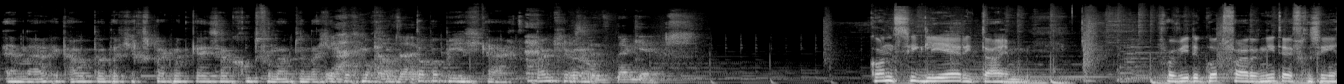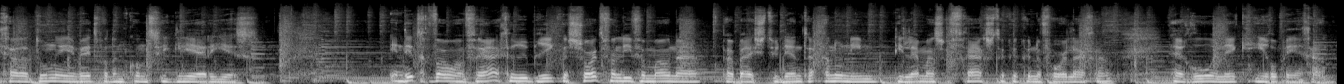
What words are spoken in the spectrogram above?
En uh, ik hoop dat je gesprek met Kees ook goed verloopt en dat je ja, toch nog een toppapiertje krijgt. Dankjewel. Goed, dank je. Consiglieri time. Voor wie de Godfather niet heeft gezien, ga dat doen en je weet wat een consiglieri is. In dit geval een vragenrubriek, een soort van Lieve Mona, waarbij studenten anoniem dilemma's of vraagstukken kunnen voorleggen en Roel en ik hierop ingaan.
